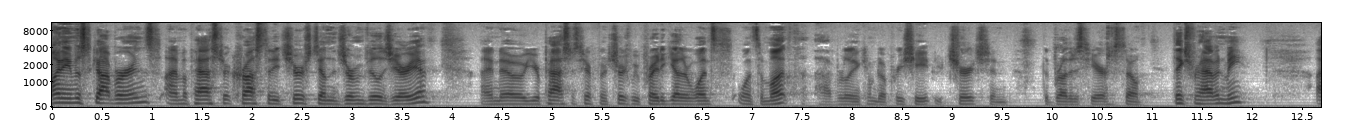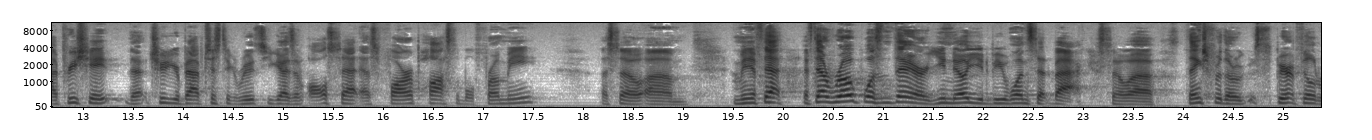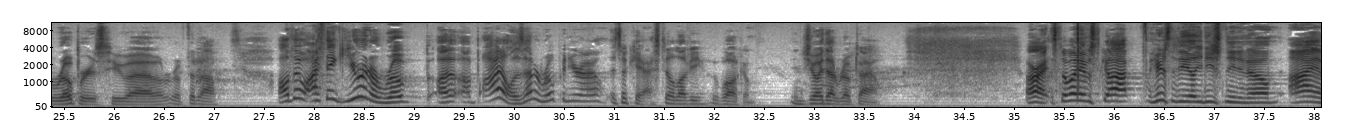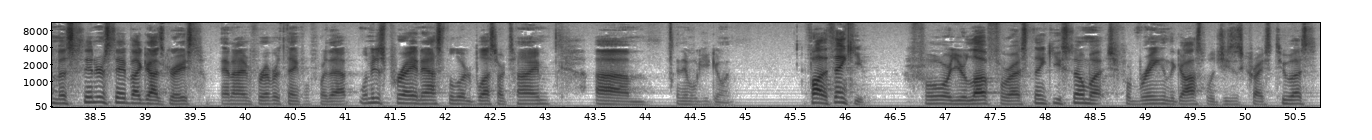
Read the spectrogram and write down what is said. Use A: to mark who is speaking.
A: My name is Scott Burns. I'm a pastor at Cross City Church down in the German Village area. I know your pastors here from the church. We pray together once once a month. I've really come to appreciate your church and the brothers here. So thanks for having me. I appreciate that true to your Baptistic roots, you guys have all sat as far possible from me. Uh, so, um, I mean, if that if that rope wasn't there, you know you'd be one step back. So, uh, thanks for the spirit-filled ropers who uh, roped it off. Although I think you're in a rope aisle. Is that a rope in your aisle? It's okay. I still love you. Welcome. Enjoy that rope aisle. All right, so my name is Scott. Here's the deal you just need to know I am a sinner saved by God's grace, and I'm forever thankful for that. Let me just pray and ask the Lord to bless our time, um, and then we'll get going. Father, thank you for your love for us. Thank you so much for bringing the gospel of Jesus Christ to us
